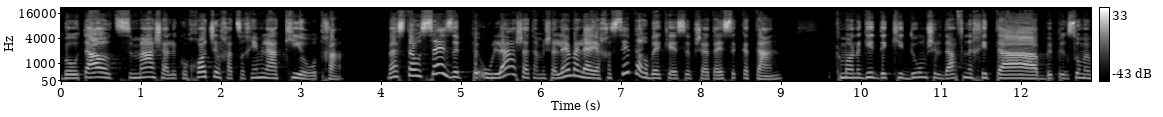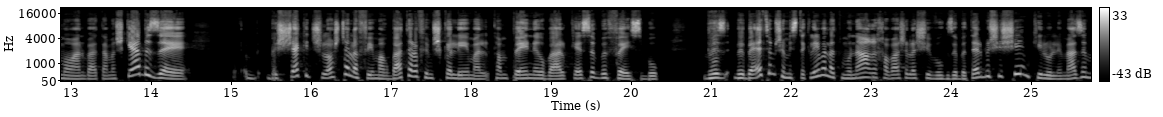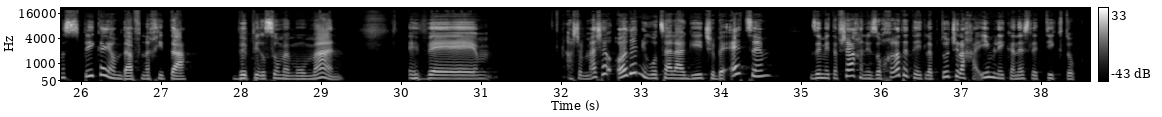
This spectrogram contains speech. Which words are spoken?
באותה עוצמה שהלקוחות שלך צריכים להכיר אותך. ואז אתה עושה איזו פעולה שאתה משלם עליה יחסית הרבה כסף כשאתה עסק קטן, כמו נגיד קידום של דף נחיתה בפרסום ממוען, ואתה משקיע בזה בשקט 3,000, 4,000 שקלים על קמפיינר ועל כסף בפייסבוק, ובעצם כשמסתכלים על התמונה הרחבה של השיווק זה בטל בשישים, כאילו למה זה מספיק היום דף נחיתה בפרסום ממומן. ועכשיו מה שעוד אני רוצה להגיד שבעצם זה מתאפשר אני זוכרת את ההתלבטות שלך האם להיכנס לטיק טוק.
